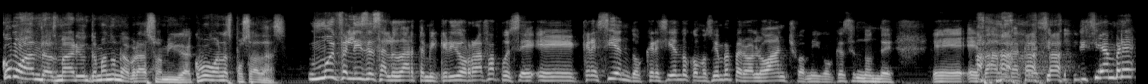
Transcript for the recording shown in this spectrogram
¿Cómo andas, Marion? Te mando un abrazo, amiga. ¿Cómo van las posadas? Muy feliz de saludarte, mi querido Rafa. Pues eh, eh, creciendo, creciendo como siempre, pero a lo ancho, amigo, que es en donde eh, va una creciendo en diciembre.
